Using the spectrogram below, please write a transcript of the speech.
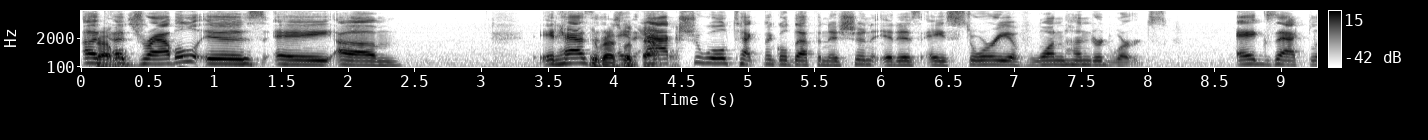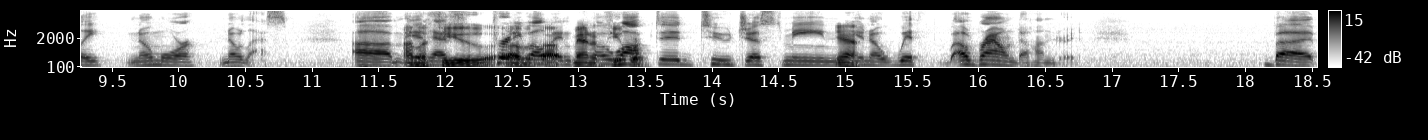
a, a drabble is a um, it has an, an actual technical definition it is a story of 100 words exactly no more no less um, it has few pretty of- well a been man of few words. co-opted to just mean Yeah. you know with around 100 but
